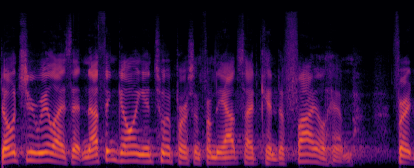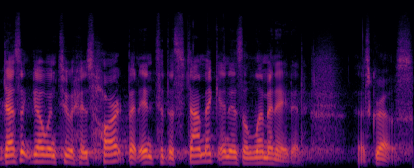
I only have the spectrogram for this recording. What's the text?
Don't you realize that nothing going into a person from the outside can defile him? For it doesn't go into his heart, but into the stomach and is eliminated. That's gross.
